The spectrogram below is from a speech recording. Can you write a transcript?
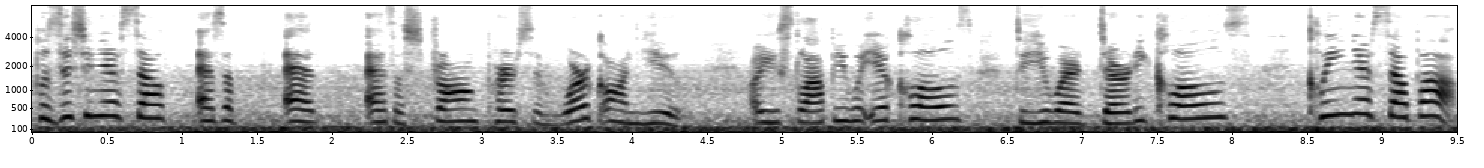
Position yourself as a as, as a strong person. Work on you. Are you sloppy with your clothes? Do you wear dirty clothes? Clean yourself up.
